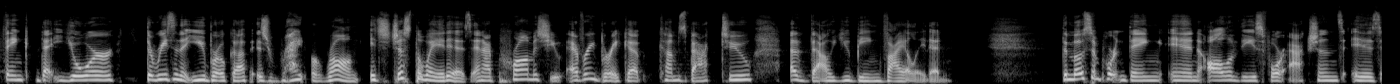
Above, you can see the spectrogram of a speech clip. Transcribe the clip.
think that you're the reason that you broke up is right or wrong. It's just the way it is. And I promise you, every breakup comes back to a value being violated. The most important thing in all of these four actions is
